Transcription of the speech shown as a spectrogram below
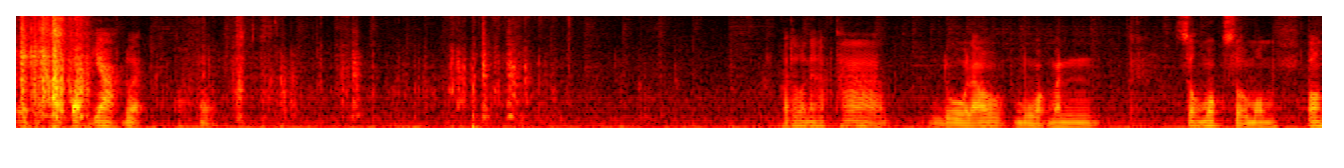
โอ้โหเอาออกยากด้วย โอ้โห ขอโทษนะครับ ถ้าดูแล้วหมวกมันทรงมกโสมมต้อง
